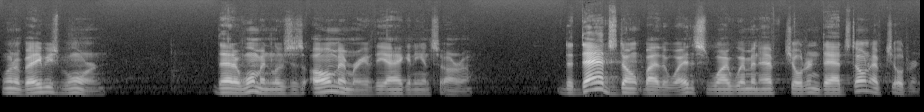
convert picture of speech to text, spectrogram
when a baby's born that a woman loses all memory of the agony and sorrow. The dads don't, by the way. This is why women have children, dads don't have children.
